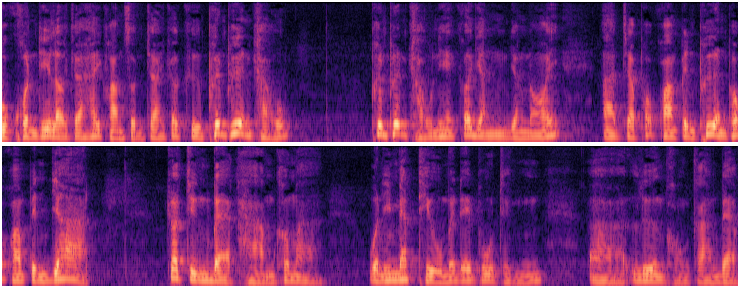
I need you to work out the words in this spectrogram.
บุคคลที่เราจะให้ความสนใจก็คือเพื่อนๆเขา เพื่อนๆเขาเนี่ยก็ยังยังน้อย อาจจะเพราะความเป็นเพื่อน เพราะความเป็นญาติ ก็จึงแบกหามเข้ามา วันนี้แมทธิวไม่ได้พูดถึงเรื่องของการแบก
